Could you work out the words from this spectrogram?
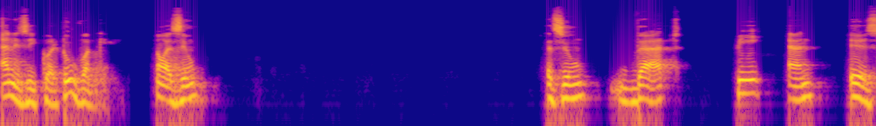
N is equal to one के now assume assume that p n is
